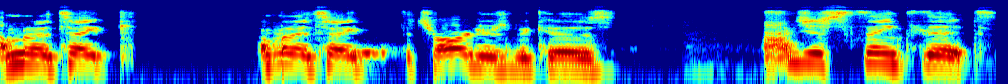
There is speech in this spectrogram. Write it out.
I'm going to take, I'm going to take the Chargers because I just think that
